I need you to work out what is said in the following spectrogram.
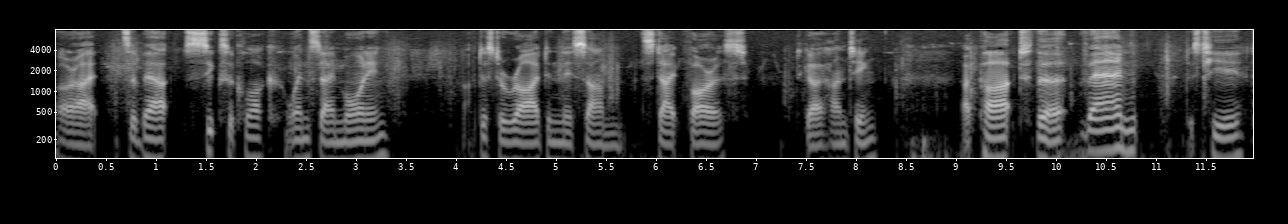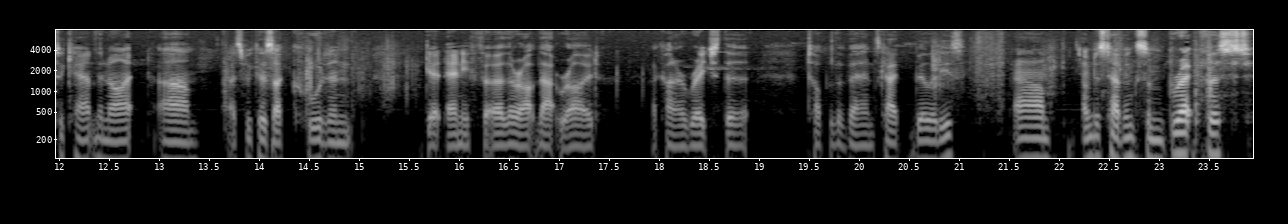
Alright, it's about six o'clock Wednesday morning. I've just arrived in this um, state forest to go hunting. I parked the van just here to camp the night. Um, that's because I couldn't get any further up that road. I kind of reached the top of the van's capabilities. Um, I'm just having some breakfast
